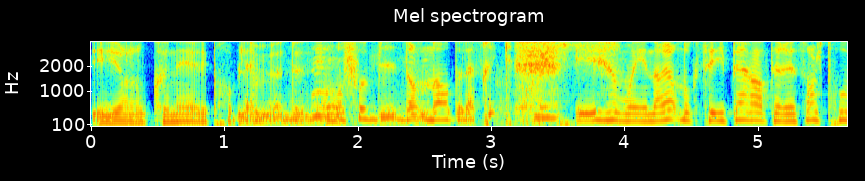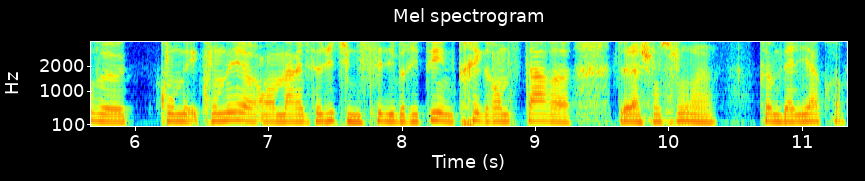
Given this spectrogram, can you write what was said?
et on connaît les problèmes de homophobie dans le nord de l'Afrique et au Moyen-Orient. Donc c'est hyper intéressant, je trouve, euh, qu'on ait, qu'on ait en Arabie Saoudite une célébrité, une très grande star de la chanson comme Dalia, quoi.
